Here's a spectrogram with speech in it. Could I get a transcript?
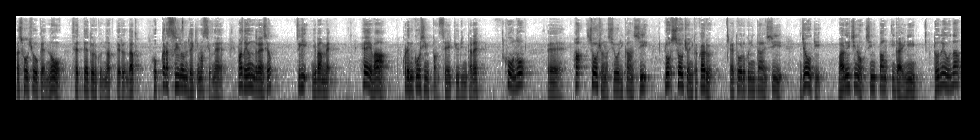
まあ、商標権の設定努力になってるんだと。ここから推論できますよね。まだ読んでないですよ。次2番目。兵はこれ無効審判請求人だね。項の、えー、派商標の使用に関しの商標にかかる、えー、登録に対し上記丸1の審判以外にどのような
